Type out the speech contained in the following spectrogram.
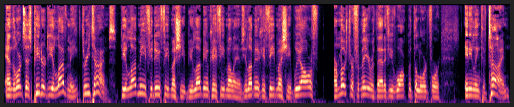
and the Lord says, Peter, do you love me? Three times. Do you love me? If you do, feed my sheep. Do you love me? Okay, feed my lambs. You love me? Okay, feed my sheep. We all are, or most are familiar with that if you've walked with the Lord for any length of time.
